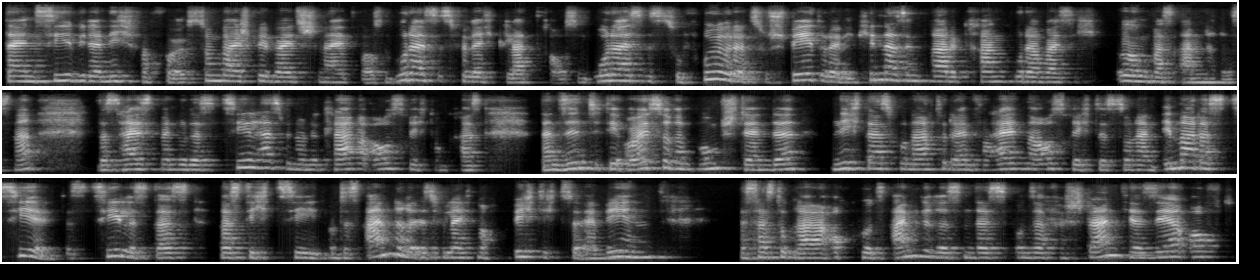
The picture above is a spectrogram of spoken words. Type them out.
dein Ziel wieder nicht verfolgst. Zum Beispiel, weil es schneit draußen oder es ist vielleicht glatt draußen oder es ist zu früh oder zu spät oder die Kinder sind gerade krank oder weiß ich irgendwas anderes. Ne? Das heißt, wenn du das Ziel hast, wenn du eine klare Ausrichtung hast, dann sind die äußeren Umstände nicht das, wonach du dein Verhalten ausrichtest, sondern immer das Ziel. Das Ziel ist das, was dich zieht. Und das andere ist vielleicht noch wichtig zu erwähnen, das hast du gerade auch kurz angerissen, dass unser Verstand ja sehr oft,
